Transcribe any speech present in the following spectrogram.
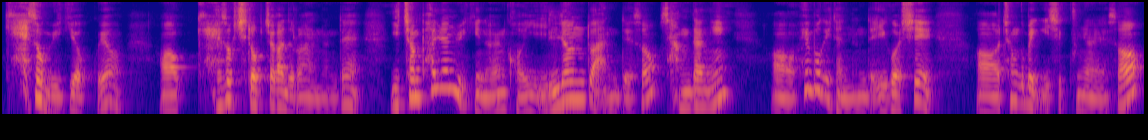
계속 위기였고요. 어, 계속 실업자가 늘어났는데 2008년 위기는 거의 1년도 안 돼서 상당히 어, 회복이 됐는데 이것이 어, 1929년에서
